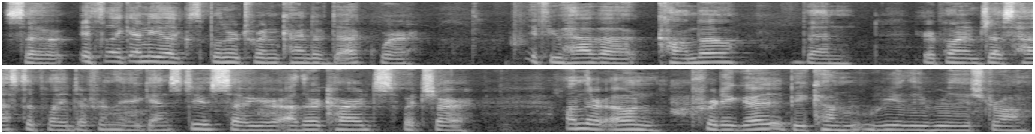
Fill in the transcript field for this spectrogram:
So it's like any like Splinter Twin kind of deck where if you have a combo, then your opponent just has to play differently against you. So your other cards, which are on their own pretty good, it become really, really strong.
